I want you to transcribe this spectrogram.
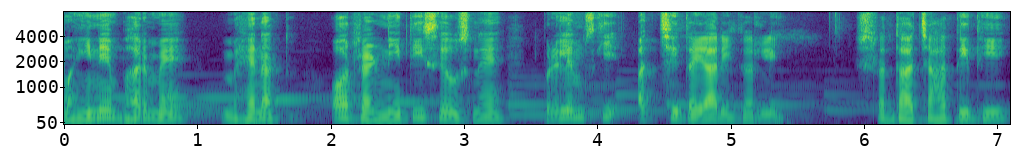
महीने भर में मेहनत और रणनीति से उसने प्रीलिम्स की अच्छी तैयारी कर ली। श्रद्धा चाहती थी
